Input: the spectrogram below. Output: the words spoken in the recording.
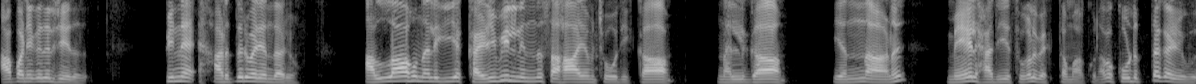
ആ പണിയൊക്കെ ഇതിൽ ചെയ്തത്. പിന്നെ അടുത്തൊരു വരി എന്താ പറയുക അള്ളാഹു നൽകിയ കഴിവിൽ നിന്ന് സഹായം ചോദിക്കാം നൽകാം എന്നാണ് മേൽ ഹദീസുകൾ വ്യക്തമാക്കുന്നത്. അപ്പോൾ കൊടുത്ത കഴിവ്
